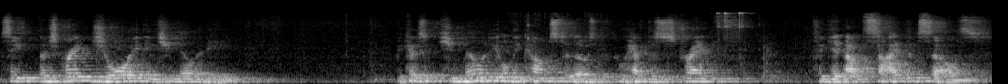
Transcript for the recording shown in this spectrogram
See, there's great joy in humility because humility only comes to those who have the strength to get outside themselves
